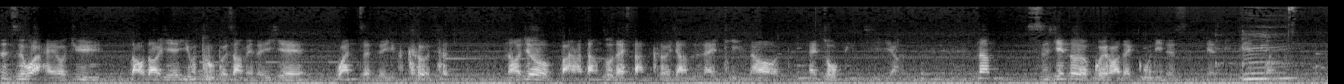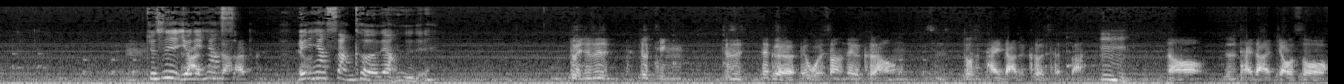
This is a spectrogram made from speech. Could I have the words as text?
式之外，还有去找到一些 YouTube 上面的一些完整的一个课程，然后就把它当做在上课这样子来听，然后来做笔记这样。那时间都有规划在固定的时间里面。嗯，就是有点像上。有点像上课这样，是不是？对，就是就听，就是那个，哎，我上的那个课好像是都是台大的课程吧？嗯。然后就是台大的教授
